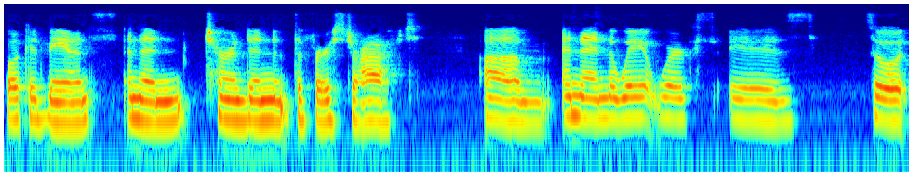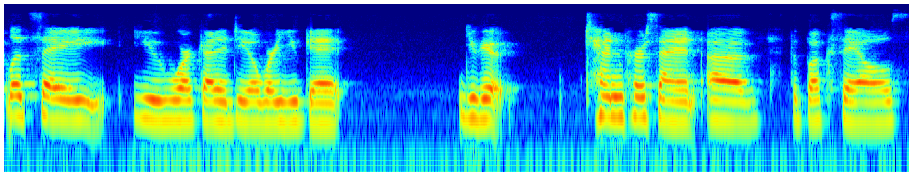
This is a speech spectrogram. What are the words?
book advance and then turned in the first draft. Um, and then the way it works is so let's say you work at a deal where you get you get 10% of the book sales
